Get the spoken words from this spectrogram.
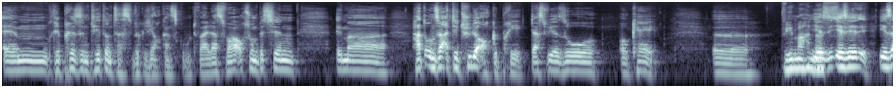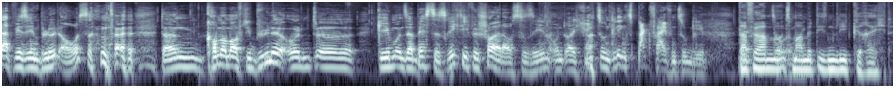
ähm, repräsentiert uns das wirklich auch ganz gut, weil das war auch so ein bisschen immer, hat unsere Attitüde auch geprägt, dass wir so, okay, äh, Wir machen Ihr, das. ihr, seht- ihr sagt, wir sehen blöd aus. Dann kommen wir mal auf die Bühne und äh, geben unser Bestes, richtig bescheuert auszusehen und euch rechts und links Backpfeifen zu geben. Dafür haben wir uns mal mit diesem Lied gerecht.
